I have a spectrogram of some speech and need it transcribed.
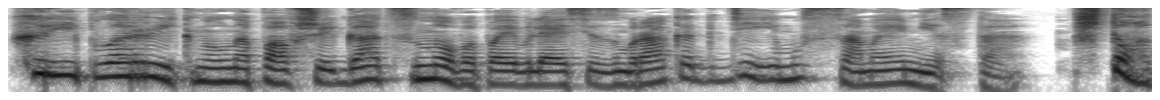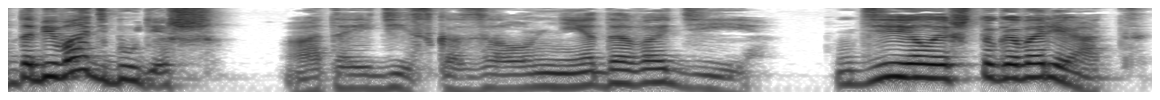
Хрипло рыкнул напавший гад, снова появляясь из мрака, где ему самое место. «Что, добивать будешь?» «Отойди», — сказал, — «не доводи». «Делай, что говорят».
